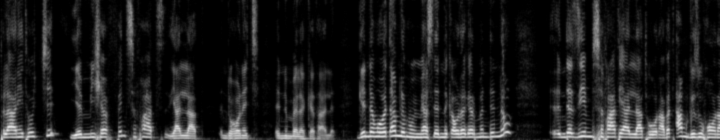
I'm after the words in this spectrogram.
ፕላኔቶችን የሚሸፍን ስፋት ያላት እንደሆነች እንመለከታለን። ግን ደግሞ በጣም ደግሞ የሚያስደንቀው ነገር ምንድን ነው? እንደዚህም ስፋት ያላት ሆና በጣም ግዙፍ ሆና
